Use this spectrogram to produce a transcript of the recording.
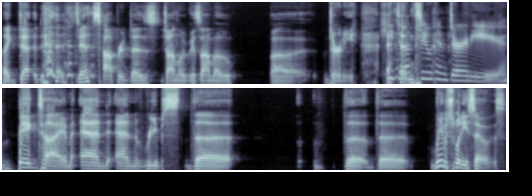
Like De- Dennis Hopper does John Leguizamo uh, dirty He does do him dirty. big time, and and reaps the the the reaps what he sows.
